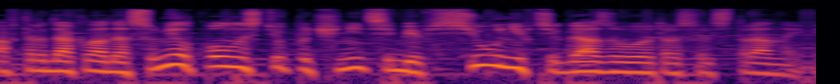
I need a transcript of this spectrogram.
автор доклада сумел полностью подчинить себе всю нефтегазовую отрасль страны.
